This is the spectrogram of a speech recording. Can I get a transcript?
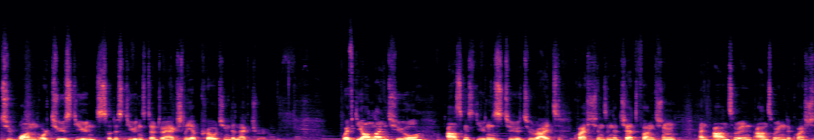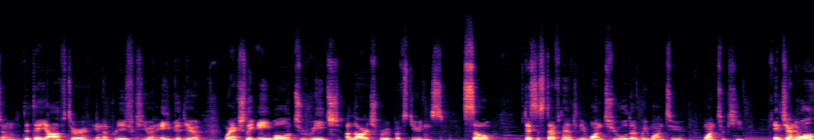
to one or two students, so the students that are actually approaching the lecturer. With the online tool, asking students to, to write questions in the chat function and answering, answering the question the day after in a brief Q&A video, we're actually able to reach a large group of students. So this is definitely one tool that we want to, want to keep. In general,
